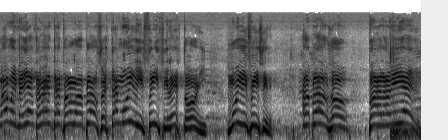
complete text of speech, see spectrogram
vamos inmediatamente para los aplausos. Está muy difícil esto hoy. Muy difícil. Aplauso para Miguel.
